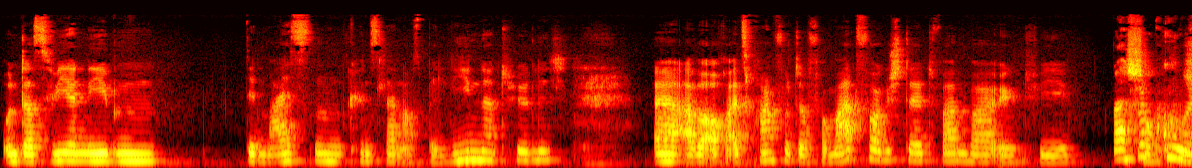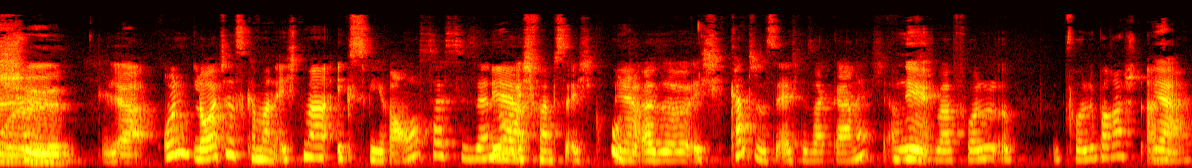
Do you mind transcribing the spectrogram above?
Und dass wir neben den meisten Künstlern aus Berlin natürlich, äh, aber auch als Frankfurter Format vorgestellt waren, war irgendwie War schon cool. cool. schön. Ja. Und Leute, das kann man echt mal X wie raus, heißt die Sendung. Ja. Ich fand es echt gut. Ja. Also ich kannte das ehrlich gesagt gar nicht. Aber Nee. ich war voll, äh, voll überrascht. Also ja,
